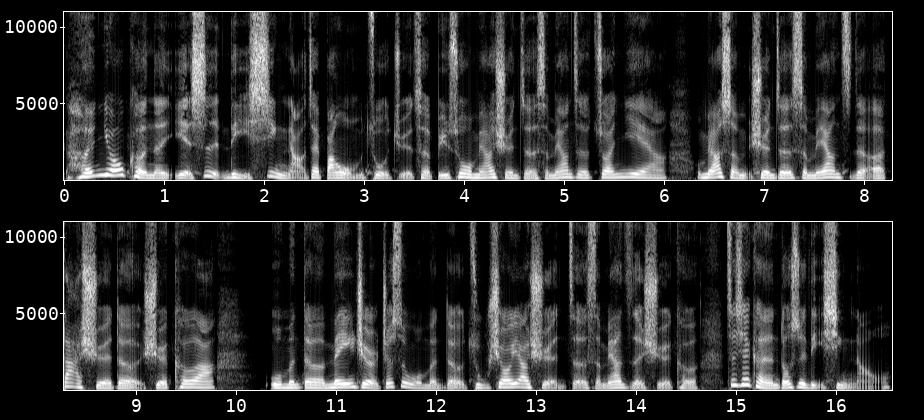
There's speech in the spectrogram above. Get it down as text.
很有可能也是理性脑在帮我们做决策，比如说我们要选择什么样子的专业啊，我们要什选择什么样子的呃大学的学科啊，我们的 major 就是我们的主修要选择什么样子的学科，这些可能都是理性脑。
